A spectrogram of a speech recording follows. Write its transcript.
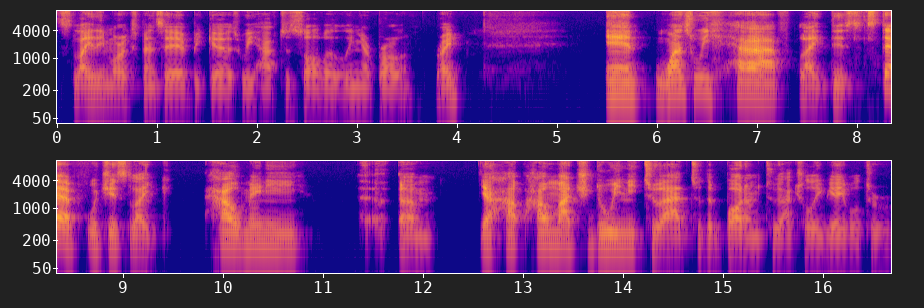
slightly more expensive because we have to solve a linear problem, right? And once we have like this step, which is like how many, uh, um, yeah, how, how much do we need to add to the bottom to actually be able to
